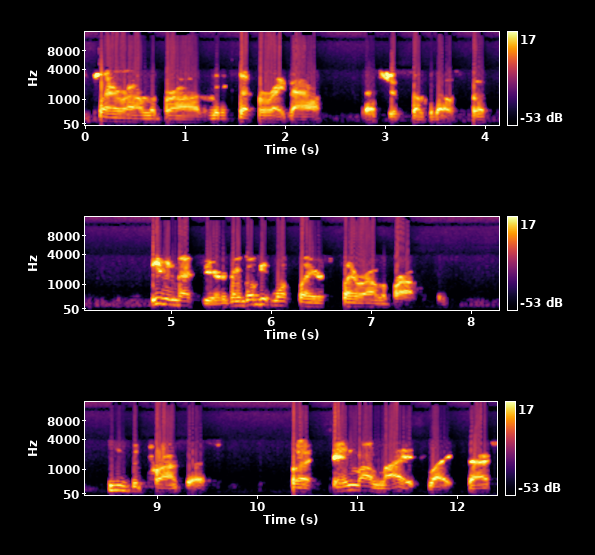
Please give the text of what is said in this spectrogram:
to play around LeBron. I mean, except for right now, that's just something else. But even next year, they're going to go get more players to play around LeBron. He's the process. But in my life, like that's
